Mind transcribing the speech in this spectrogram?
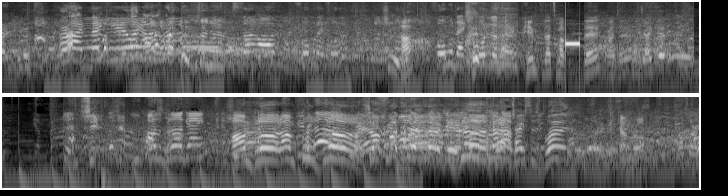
Alright, thank you. Like, so, um, formal date sorted? Huh? Formal date sorted or no? Pimp, that's my there, right there. Jacob. Shit, You part of the blur gang? I'm blood, I'm full blood. Yeah, Fuck fuck that that blood. blood. Blood. Chase's blood. Yeah, bro. Oh, sorry.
